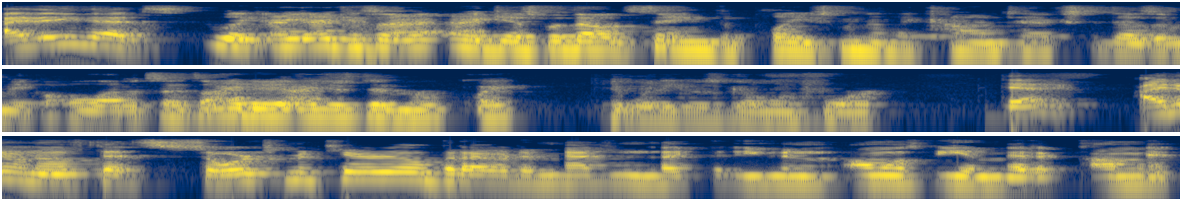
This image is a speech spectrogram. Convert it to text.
I think that's Like I, I guess I, I guess without saying the placement and the context, it doesn't make a whole lot of sense. I did, I just didn't quite get what he was going for. that I don't know if that's source material, but I would imagine that could even almost be a meta comment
